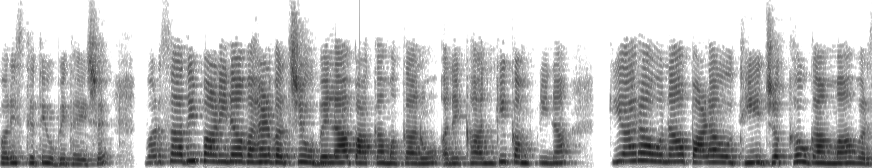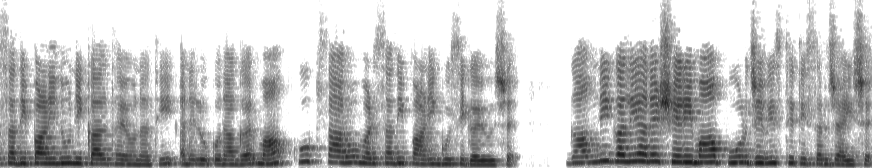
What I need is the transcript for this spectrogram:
પરિસ્થિતિ ઊભી થઈ છે. વરસાદી પાણીના વહેણ વચ્ચે ઉભેલા પાકા મકાનો અને ખાનગી કંપનીના કિયારાઓના પાડાઓથી જખૌ ગામમાં વરસાદી પાણીનો નિકાલ થયો નથી અને લોકોના ઘરમાં ખૂબ સારું વરસાદી પાણી ઘૂસી ગયું છે. ગામની ગલી અને શેરીમાં પૂર જેવી સ્થિતિ સર્જાઈ છે.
